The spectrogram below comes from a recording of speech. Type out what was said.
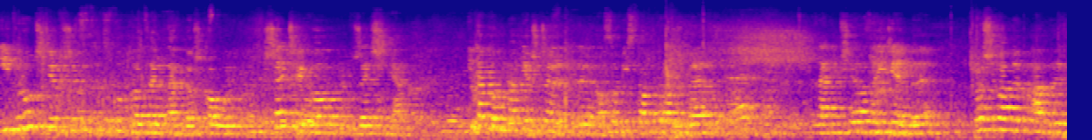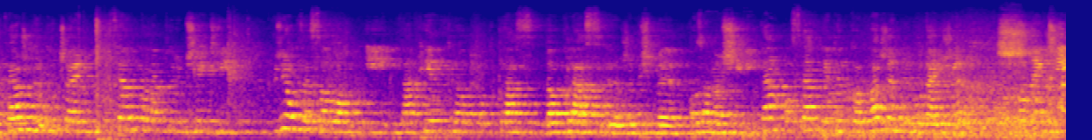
i wróćcie wszyscy w 100% do szkoły 3 września. I taką mam jeszcze e, osobistą prośbę, zanim się rozejdziemy. Prosiłabym, aby każdy uczeń pudełko, na którym siedzi, wziął ze sobą i na piętro od klas do klas, e, żebyśmy pozanosili. Tam ostatnie tylko dwa rzędy bodajże, momencik,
